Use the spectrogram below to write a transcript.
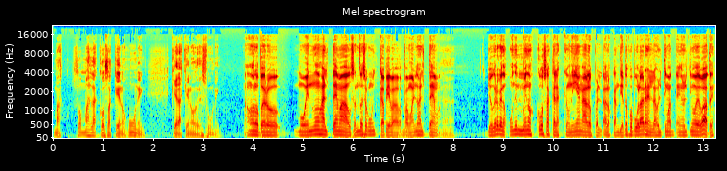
más son más las cosas que nos unen que las que nos desunen. Manolo, pero moviéndonos al tema, usando eso como hincapié para, para movernos al tema, Ajá. Yo creo que nos unen menos cosas que las que unían a los, a los candidatos populares en, las últimas, en el último debate.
